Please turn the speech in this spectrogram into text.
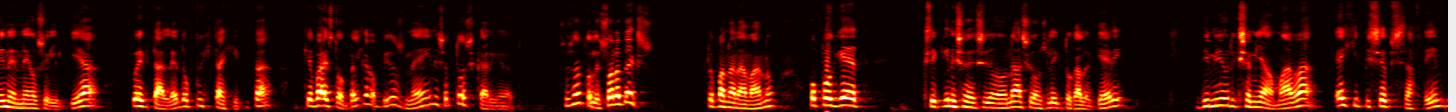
είναι νέος σε ηλικία, που έχει ταλέντο, που έχει ταχύτητα και βάζει τον Πέλκα, ο οποίος ναι, είναι σε πτώση η καριέρα του. Σωστά το λες. Τώρα εντάξει, το επαναλαμβάνω. Ο Πογκέτ ξεκίνησε στο Nations League το καλοκαίρι, δημιούργησε μια ομάδα, έχει πιστέψει σε αυτήν,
